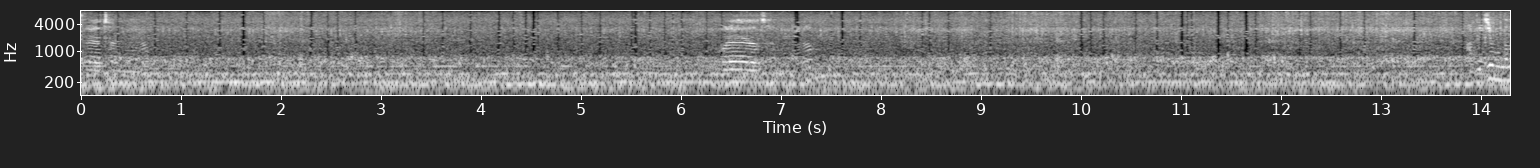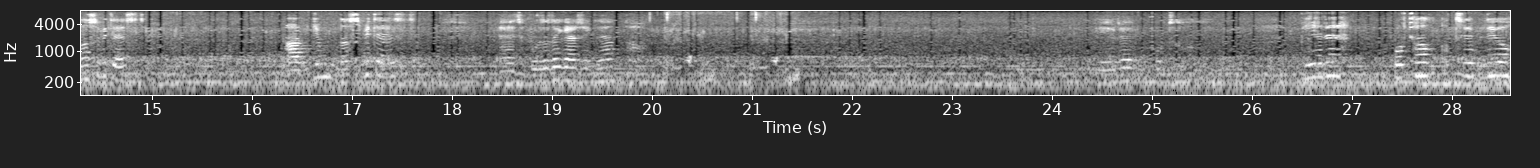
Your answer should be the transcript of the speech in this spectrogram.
Buraya atamıyorum. Oraya da atamıyorum. Abicim bu nasıl bir test? Abicim bu nasıl bir test? Evet burada da gerçekten... Aa. Bir yere portal... Bir yere portal atabiliyor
